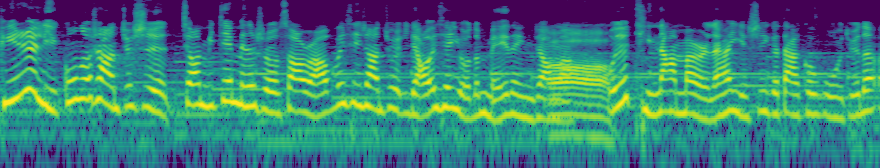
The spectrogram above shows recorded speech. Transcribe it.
平日里工作上就是交面见面的时候骚扰，然后微信上就聊一些有的没的，你知道吗？啊我就挺纳闷儿的，然后也是一个大客户，我觉得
